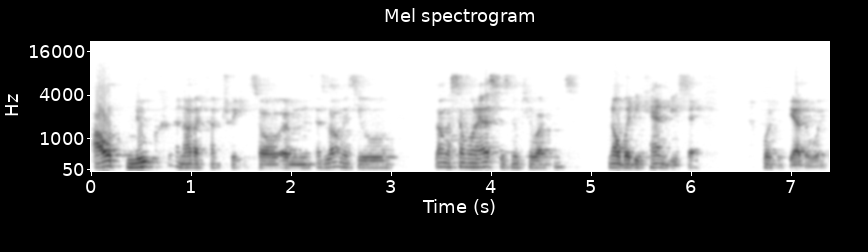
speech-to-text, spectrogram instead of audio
out nuke another country. So um, as long as you, as long as someone else has nuclear weapons, nobody can be safe. To put it the other way.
